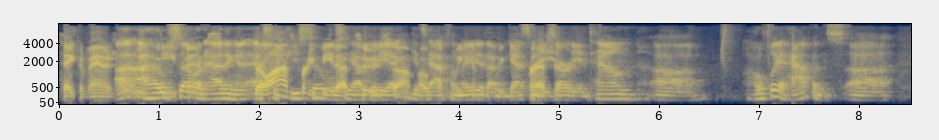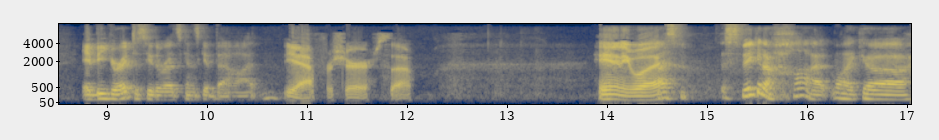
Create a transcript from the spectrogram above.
take advantage of the I, I hope weak so. And adding an Their extra line's piece pretty beat up too, so I'm gets hoping we acclimated. can- I'm can guessing he's already in town. Uh, hopefully it happens. Uh, it'd be great to see the Redskins get that hot. Yeah, for sure. So anyway, Uh, sp- speaking of hot, like uh,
